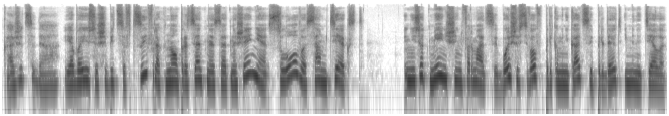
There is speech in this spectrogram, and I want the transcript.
Кажется, да. Я боюсь ошибиться в цифрах, но процентное соотношение слова, сам текст несет меньше информации. Больше всего при коммуникации передает именно тело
